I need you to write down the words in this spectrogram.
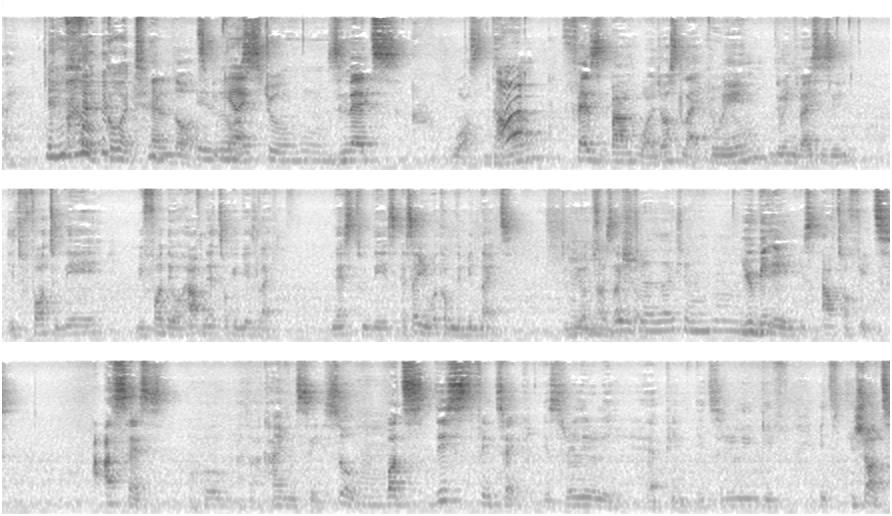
die. oh God. A lot. It's Yeah, it's true. Mm. Zenith was down. First Bank was just like rain during dry season. It for today before they will have network again like next two days. Except you wake up in the midnight to do your Mm. To do transaction. transaction. mhm. UBA is out of it. Access, oh, I, I can't even say. So, Mm. but this fintech is really, really helping. It's really give it. In short,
